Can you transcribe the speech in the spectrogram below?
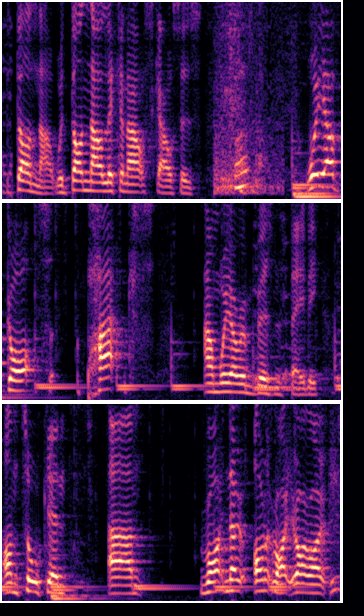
we're done now. We're done now licking out Scousers. We have got packs and we are in business, baby. I'm talking um, Right, no, on it, right, right, right.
